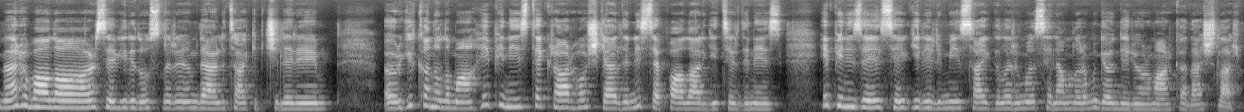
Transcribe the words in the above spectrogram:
Merhabalar sevgili dostlarım, değerli takipçilerim. Örgü kanalıma hepiniz tekrar hoş geldiniz, sefalar getirdiniz. Hepinize sevgilerimi, saygılarımı, selamlarımı gönderiyorum arkadaşlar.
